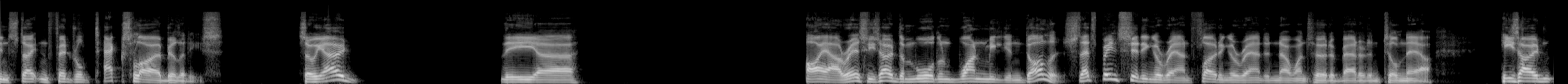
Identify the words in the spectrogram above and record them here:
in state and federal tax liabilities. So he owed the uh, IRS, he's owed them more than $1 million. That's been sitting around, floating around, and no one's heard about it until now. He's owed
